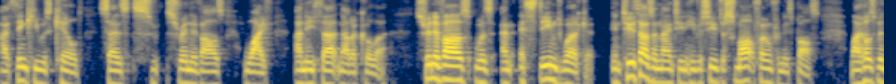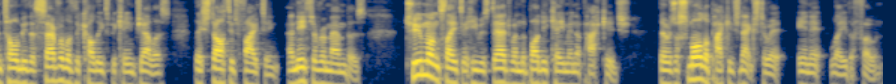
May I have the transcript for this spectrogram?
I think he was killed, says Srinivas' wife, Anitha Narakula. Srinivas was an esteemed worker. In 2019, he received a smartphone from his boss. My husband told me that several of the colleagues became jealous. They started fighting. Anitha remembers. Two months later, he was dead when the body came in a package. There was a smaller package next to it. In it lay the phone.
